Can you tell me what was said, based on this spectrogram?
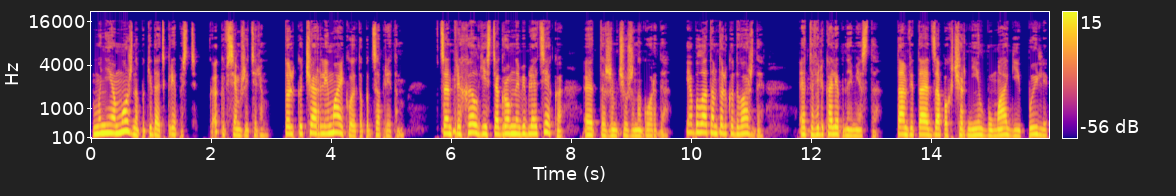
Мне можно покидать крепость, как и всем жителям. Только Чарли и Майклу это под запретом. В центре Хелл есть огромная библиотека. Это жемчужина города. Я была там только дважды — это великолепное место. Там витает запах чернил, бумаги и пыли.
